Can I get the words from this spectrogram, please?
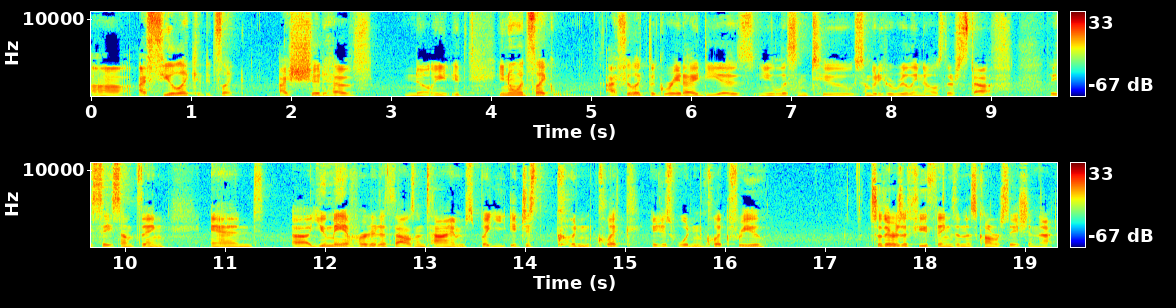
uh, I feel like it's like I should have no, it, you know, it's like I feel like the great ideas. You listen to somebody who really knows their stuff. They say something, and uh, you may have heard it a thousand times, but it just couldn't click. It just wouldn't click for you. So there's a few things in this conversation that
